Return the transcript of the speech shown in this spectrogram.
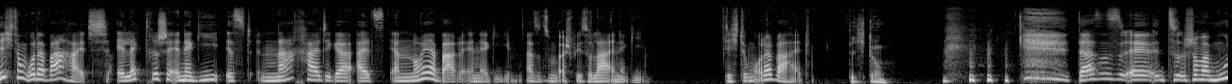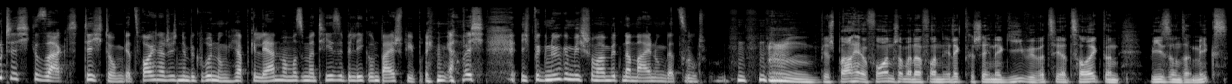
Dichtung oder Wahrheit. Elektrische Energie ist nachhaltiger als erneuerbare Energie, also zum Beispiel Solarenergie. Dichtung oder Wahrheit? Dichtung. Das ist äh, schon mal mutig gesagt, Dichtung. Jetzt brauche ich natürlich eine Begründung. Ich habe gelernt, man muss immer These, Beleg und Beispiel bringen. Aber ich, ich begnüge mich schon mal mit einer Meinung dazu. Gut. Wir sprachen ja vorhin schon mal davon, elektrische Energie, wie wird sie erzeugt und wie ist unser Mix.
